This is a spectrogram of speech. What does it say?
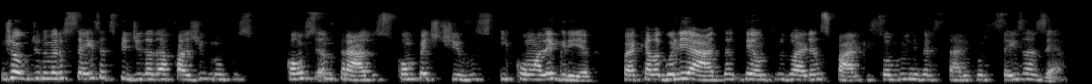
O jogo de número 6, a despedida da fase de grupos, concentrados, competitivos e com alegria foi aquela goleada dentro do Allianz Parque sobre o Universitário por 6 a 0.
